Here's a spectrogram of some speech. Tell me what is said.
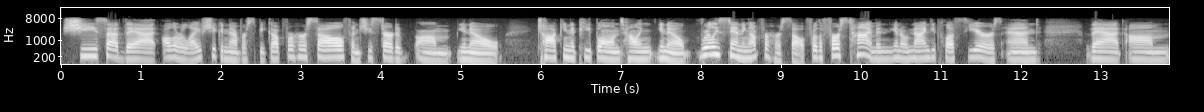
she said that all her life she could never speak up for herself and she started um, you know talking to people and telling you know really standing up for herself for the first time in you know 90 plus years and that um,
